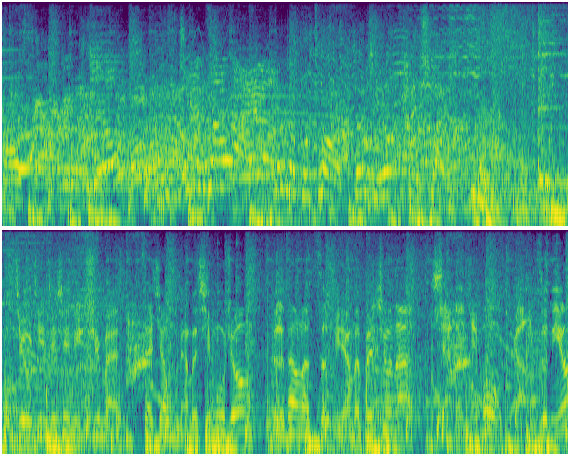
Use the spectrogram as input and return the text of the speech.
猫砂，绝招来了，真的不错，这几肉太帅了。究竟这些女婿们在丈母娘的心目中得到了怎么样的分数呢？下段节目告诉你哦。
